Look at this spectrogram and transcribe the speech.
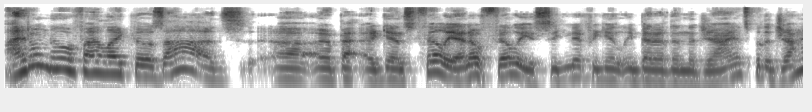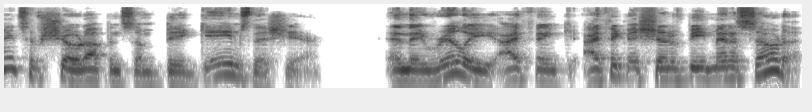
I don't know if I like those odds uh, against Philly. I know Philly is significantly better than the Giants, but the Giants have showed up in some big games this year, and they really, I think, I think they should have beat Minnesota.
